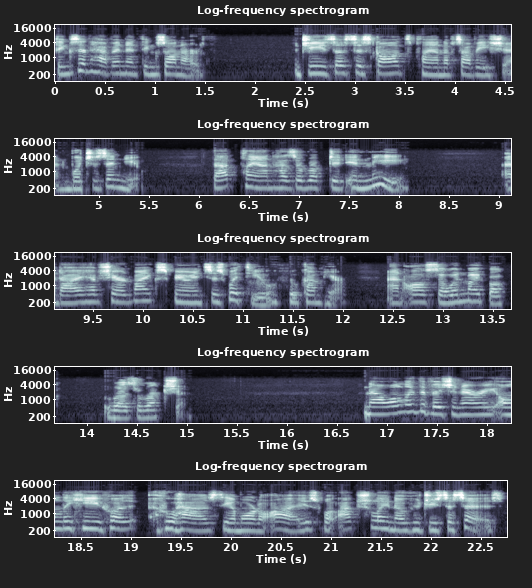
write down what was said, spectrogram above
things in heaven and things on earth. Jesus is God's plan of salvation, which is in you. That plan has erupted in me, and I have shared my experiences with you who come here, and also in my book, Resurrection. Now, only the visionary, only he who, who has the immortal eyes, will actually know who Jesus is,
